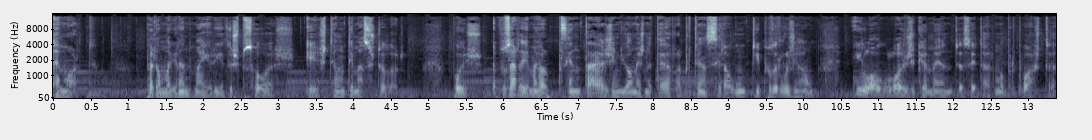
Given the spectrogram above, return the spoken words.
A morte. Para uma grande maioria das pessoas, este é um tema assustador. Pois, apesar de a maior percentagem de homens na Terra pertencer a algum tipo de religião, e logo, logicamente, aceitar uma proposta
